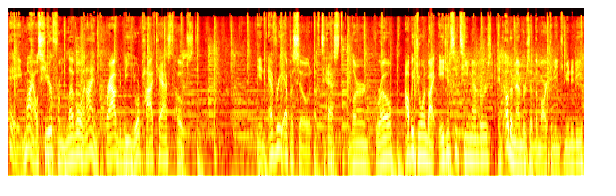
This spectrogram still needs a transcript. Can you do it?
Hey, Miles here from Level, and I am proud to be your podcast host. In every episode of Test, Learn, Grow, I'll be joined by agency team members and other members of the marketing community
